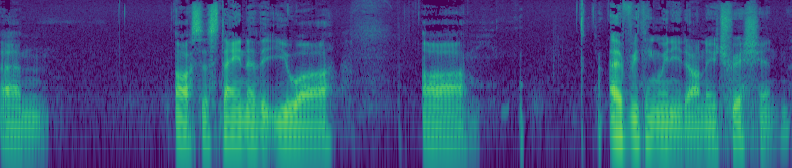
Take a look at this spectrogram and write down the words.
um, our sustainer, that you are our everything we need, our nutrition.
